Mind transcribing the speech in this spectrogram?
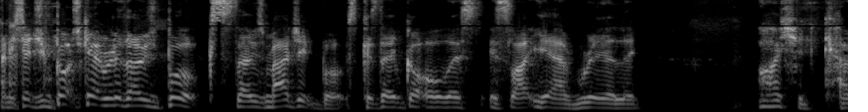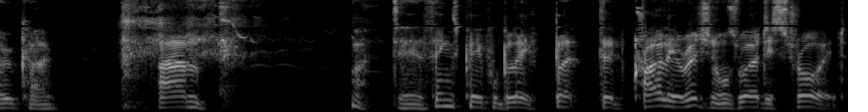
And he said, You've got to get rid of those books, those magic books, because they've got all this. It's like, Yeah, really. I should cocoa. Um, oh dear, things people believe. But the Crowley originals were destroyed.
